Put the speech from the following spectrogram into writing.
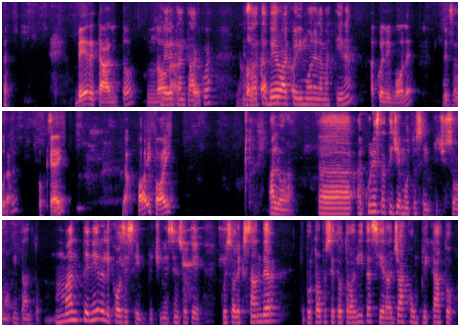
Bere tanto. Bere acqua. tanta acqua. Non esatto, acqua. bere acqua e limone la mattina. Acqua e limone, esatto. Ok. Sì. No, poi, poi? Allora, uh, alcune strategie molto semplici sono intanto mantenere le cose semplici, nel senso che questo Alexander che purtroppo si è tolto la vita, si era già complicato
